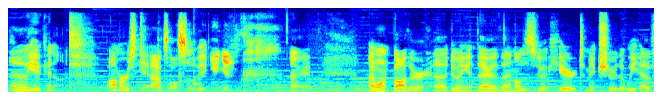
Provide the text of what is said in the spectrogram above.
No, you cannot. Bombers? Yeah, that's all Soviet Union. Alright. I won't bother uh, doing it there then. I'll just do it here to make sure that we have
